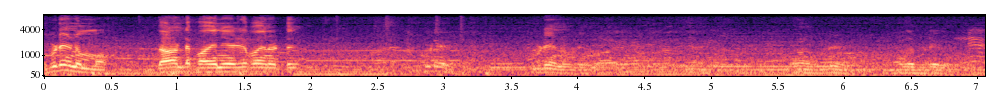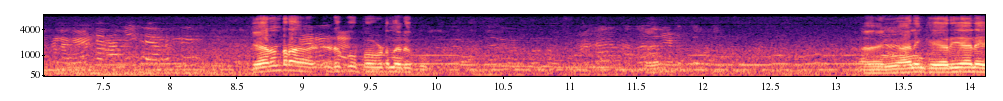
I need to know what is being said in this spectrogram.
ഇവിടെയാണ് ഉമ്മ. ഇതാണ്ട് പതിനേഴ് പതിനെട്ട്. ഇവിടെയാണ് ഇവിടെയാണ്. കയറണ്ട എടുക്കും ഇപ്പൊ ഇവിടുന്ന് എടുക്കും. അതെങ്ങാനും കേറിയാലേ.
